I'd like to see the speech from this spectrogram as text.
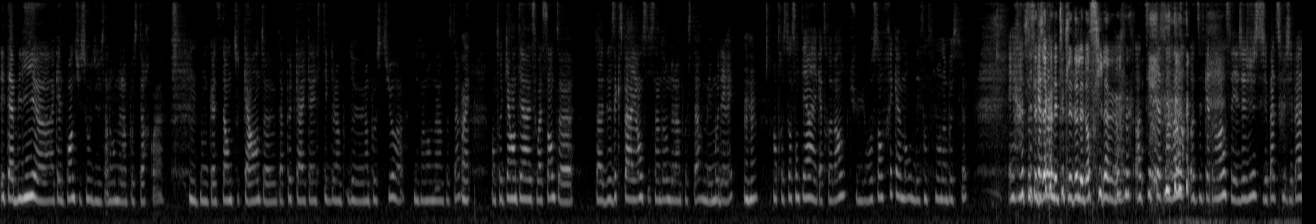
établit euh, à quel point tu souffres du syndrome de l'imposteur. quoi. Mm. Donc, euh, si t'es en dessous de 40, euh, t'as peu de caractéristiques de l'imp- de l'imposture, euh, du syndrome de l'imposteur. Ouais. Entre 41 et 60, euh, t'as des expériences du syndrome de l'imposteur, mais modérées. Mhm. Entre 61 et 80, tu ressens fréquemment des sentiments d'imposture. Et Je sais déjà 80 qu'on est toutes les deux dans celui-là. au-dessus de 80, au-dessus de 80, c'est j'ai juste j'ai pas j'ai pas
